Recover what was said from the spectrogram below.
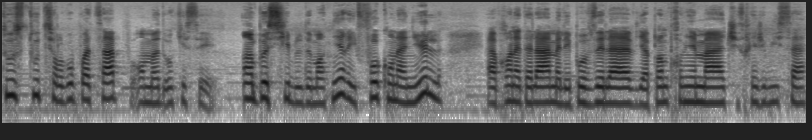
tous, toutes sur le groupe WhatsApp en mode OK, c'est impossible de maintenir, il faut qu'on annule. Et après, on était là, mais les pauvres élèves, il y a plein de premiers matchs, ils se réjouissaient.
